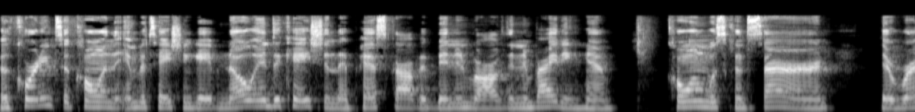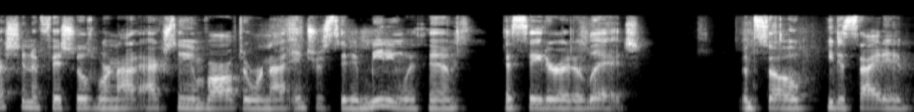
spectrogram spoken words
According to Cohen, the invitation gave no indication that Peskov had been involved in inviting him. Cohen was concerned that Russian officials were not actually involved or were not interested in meeting with him, as Sater had alleged. And so he decided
